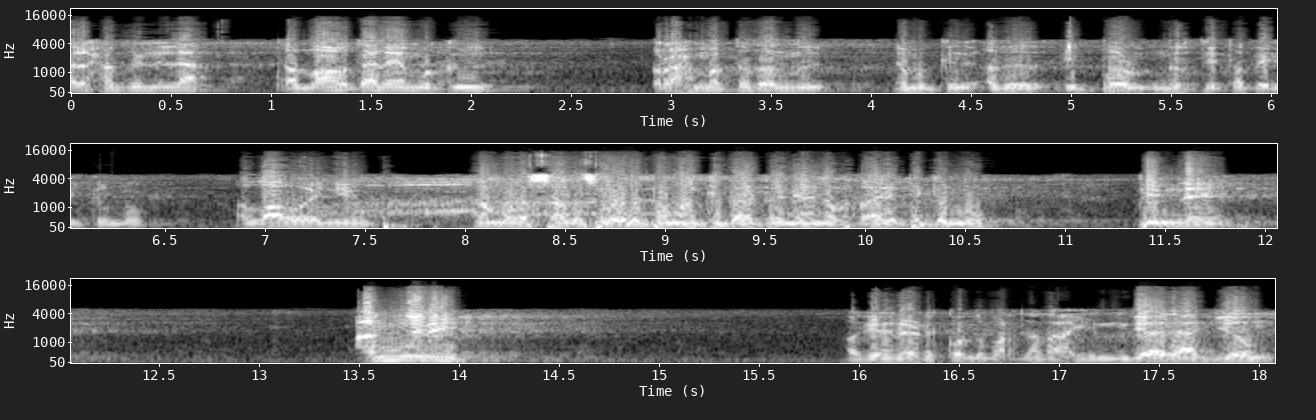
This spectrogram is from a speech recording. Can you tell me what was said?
അലഹമില്ല അള്ളാഹു താല നമുക്ക് റഹ്മത്ത് തന്ന് നമുക്ക് അത് ഇപ്പോൾ നിർത്തി തന്നിരിക്കുന്നു. അള്ളാഹു കഴിഞ്ഞു നമ്മുടെ സദസ്സ് എളുപ്പമാക്കി തരട്ടെ ഞാൻ അവസാനിപ്പിക്കുന്നു. പിന്നെ അങ്ങനെ അത് ഞാൻ ഇടയ്ക്കൊന്ന് പറഞ്ഞതാ. ഇന്ത്യ രാജ്യം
